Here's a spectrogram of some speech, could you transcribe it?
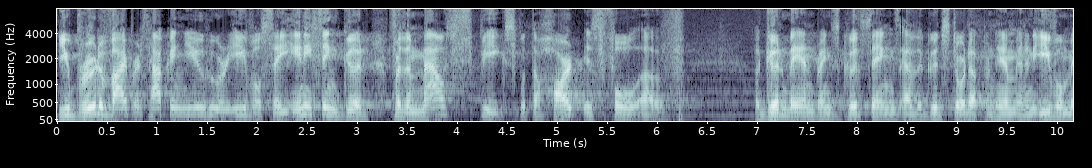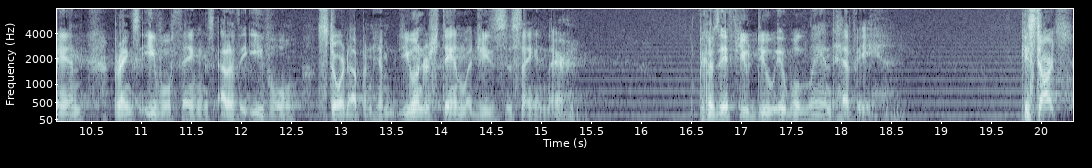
You brood of vipers, how can you who are evil say anything good? For the mouth speaks what the heart is full of. A good man brings good things out of the good stored up in him, and an evil man brings evil things out of the evil stored up in him. Do you understand what Jesus is saying there? Because if you do, it will land heavy. He starts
